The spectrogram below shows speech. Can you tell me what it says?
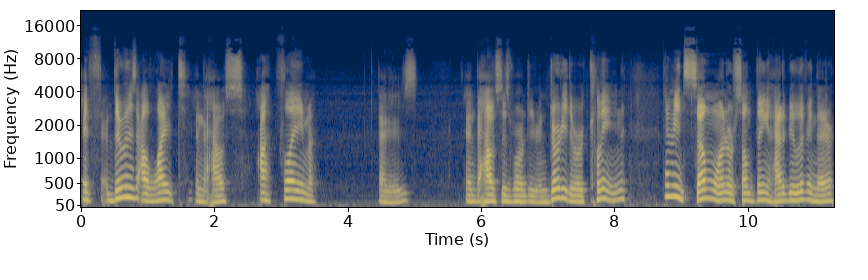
if there was a light in the house, a flame, that is, and the houses weren't even dirty, they were clean, that means someone or something had to be living there,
